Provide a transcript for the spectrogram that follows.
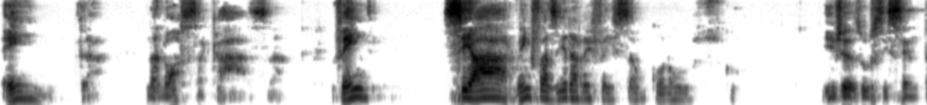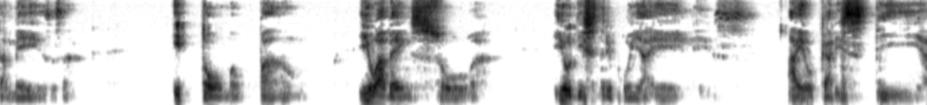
Entra na nossa casa. Vem cear, vem fazer a refeição conosco. E Jesus se senta à mesa e toma o pão e o abençoa e o distribui a ele a Eucaristia,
